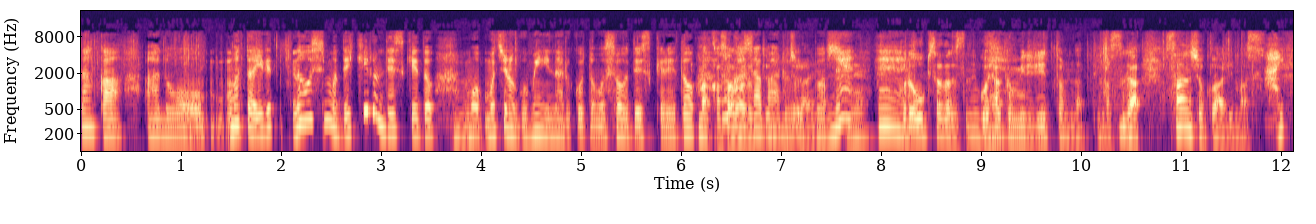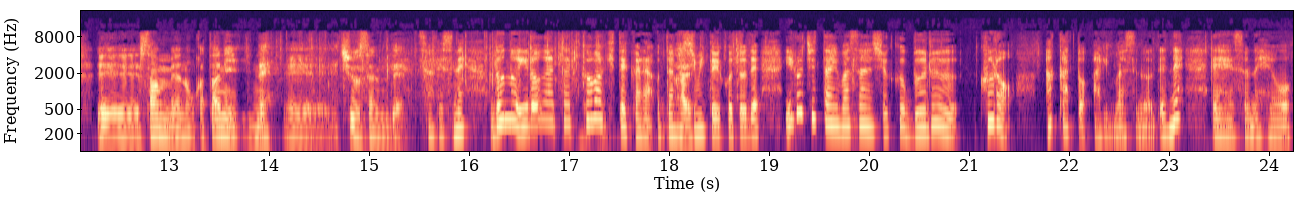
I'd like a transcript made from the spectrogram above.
なんかあのまた入れ直しもできるんですけど、うん、ももちろんゴミになることもそうですけれど、まあ、かさばるってももちろんありますね。ね。えー、これ大きさがですね500ミリリットルになっていますが、えー、3色あります。はい、えー、3名の方にね、えー、抽選で。そうですね。どの色が当たるかは来てからお楽しみということで、はい、色自体は3色ブルー黒赤とありますのでね、えー、その辺を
